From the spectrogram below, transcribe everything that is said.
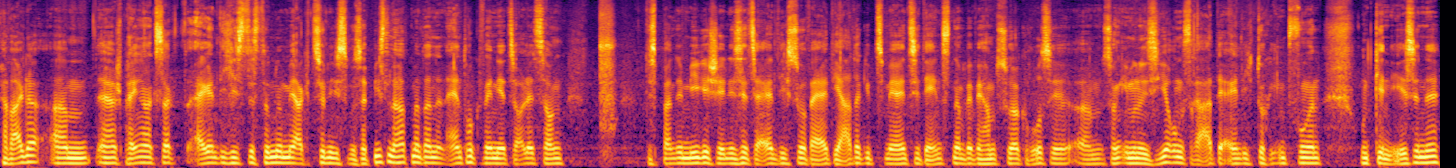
Herr Walder, ähm, Herr Sprenger hat gesagt, eigentlich ist das dann nur mehr Aktionismus. Ein bisschen hat man dann den Eindruck, wenn jetzt alle sagen, pff, das Pandemiegeschehen ist jetzt eigentlich so weit, ja, da gibt es mehr Inzidenzen, aber wir haben so eine große ähm, sagen Immunisierungsrate eigentlich durch Impfungen und Genesene.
